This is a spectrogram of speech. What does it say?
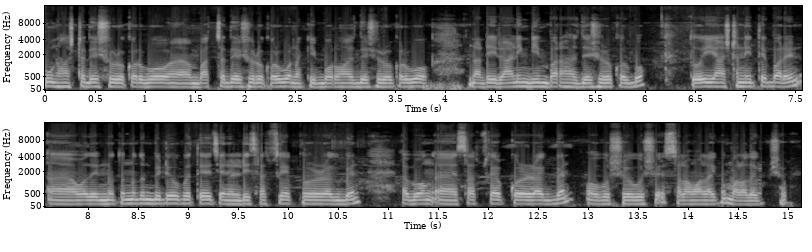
কোন হাঁসটা দিয়ে শুরু করব বাচ্চা দিয়ে শুরু করব নাকি বড় হাঁস দিয়ে শুরু করব, নাকি রানিং ডিম পাড়া হাঁস দিয়ে শুরু করব। তো এই হাঁসটা নিতে পারেন আমাদের নতুন নতুন ভিডিও পেতে চ্যানেলটি সাবস্ক্রাইব করে রাখবেন এবং সাবস্ক্রাইব করে রাখবেন। অবশ্যই অবশ্যই। সালাম আলাইকুম, ভালো থাকবেন সবাই।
